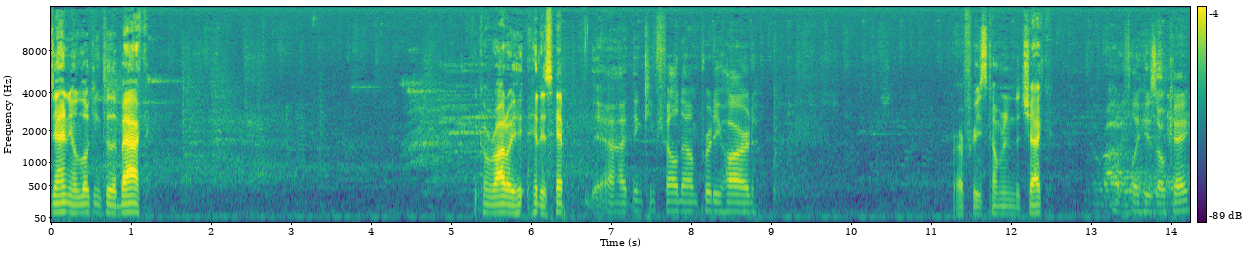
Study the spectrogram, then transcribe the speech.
Daniel looking to the back. Conrado hit his hip. Yeah, I think he fell down pretty hard. Referee's coming in to check. Hopefully he's okay.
